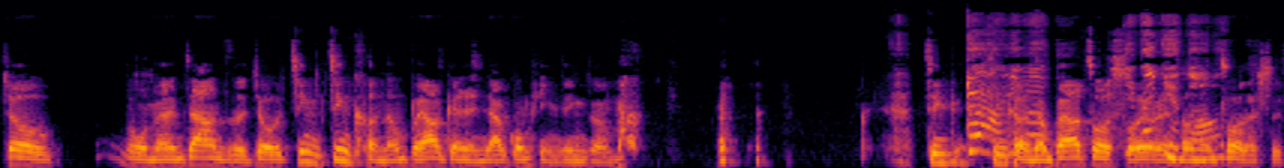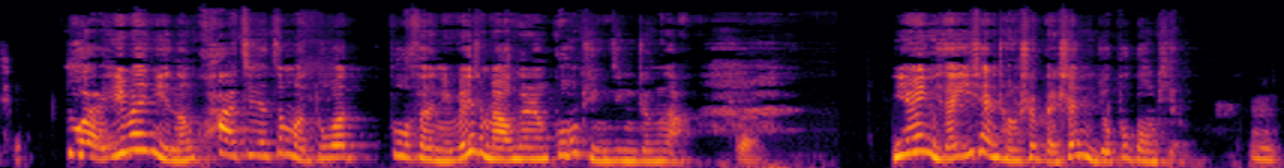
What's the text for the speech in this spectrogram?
就我们这样子，就尽尽可能不要跟人家公平竞争嘛，尽对啊尽可能不要做所有人都能因为你能做的事情。对，因为你能跨界这么多部分，你为什么要跟人公平竞争呢？对，因为你在一线城市本身你就不公平，嗯，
